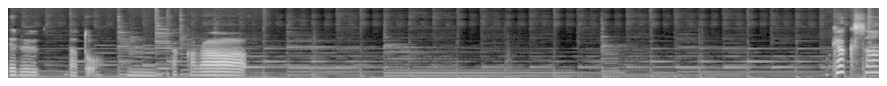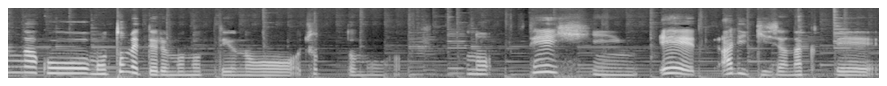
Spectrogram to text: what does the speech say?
てるだと。うん。だから、客さんがこう求めてるものっていうのをちょっともう、その製品 A ありきじゃなくて、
